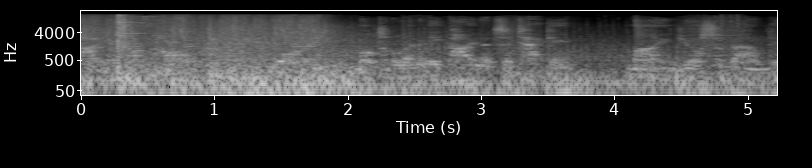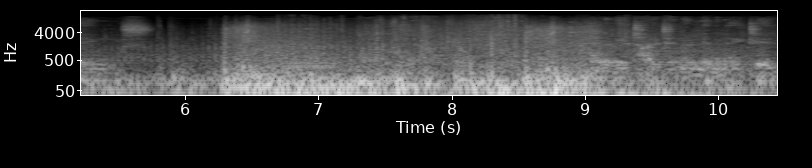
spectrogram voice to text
pilot on hull. Warning. Multiple enemy pilots attacking. Mind your surroundings. Titan eliminated.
